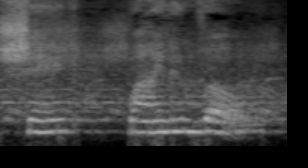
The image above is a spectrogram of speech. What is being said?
shake, wine and roll.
